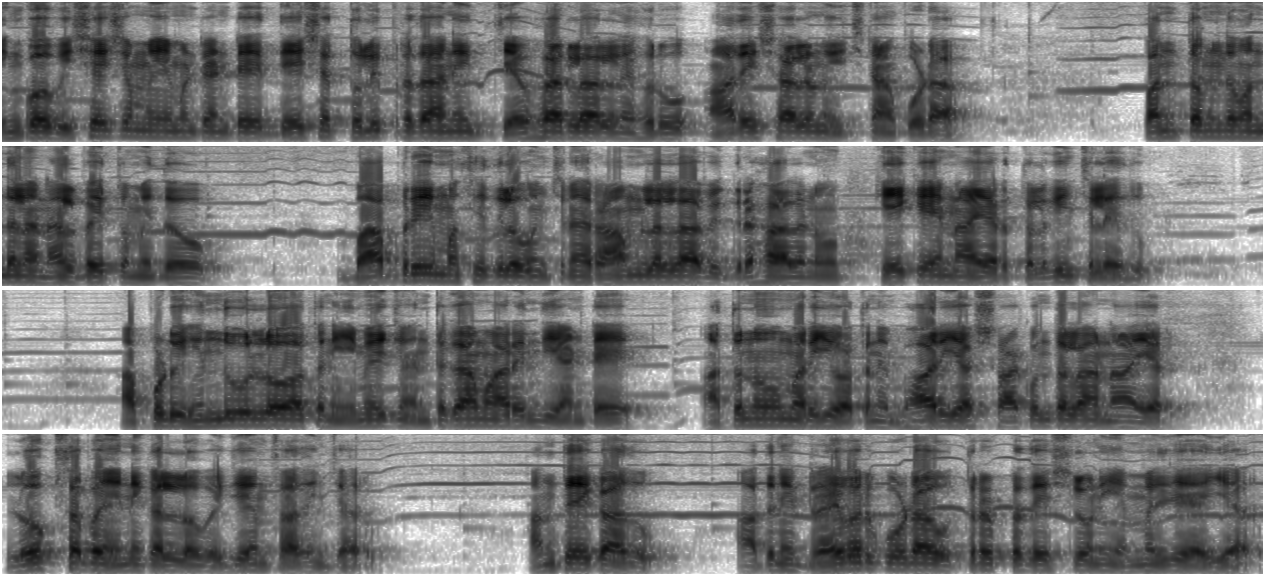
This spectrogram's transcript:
ఇంకో విశేషం ఏమిటంటే దేశ తొలి ప్రధాని జవహర్లాల్ నెహ్రూ ఆదేశాలను ఇచ్చినా కూడా పంతొమ్మిది వందల నలభై తొమ్మిదిలో బాబ్రీ మసీదులో ఉంచిన రామ్లల్లా విగ్రహాలను కేకే నాయర్ తొలగించలేదు. అప్పుడు హిందువుల్లో అతని ఇమేజ్ ఎంతగా మారింది అంటే అతను మరియు అతని భార్య శాకుంతలా నాయర్ లోక్సభ ఎన్నికల్లో విజయం సాధించారు. అంతేకాదు అతని డ్రైవర్ కూడా ఉత్తరప్రదేశ్లోని ఎమ్మెల్యే అయ్యారు.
